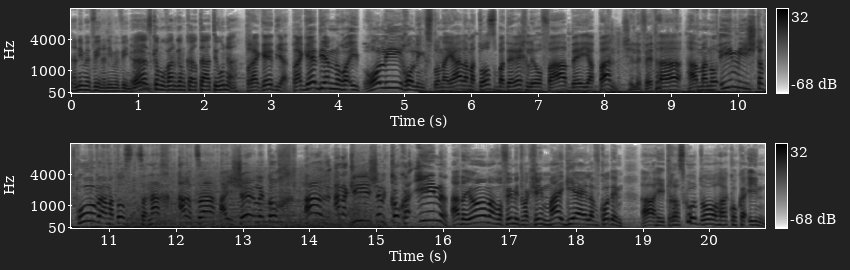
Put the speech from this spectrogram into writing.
אני מבין, אני מבין. כן. ואז כמובן גם קרתה התאונה. טרגדיה, טרגדיה נוראית. רולי רולינגסטון היה על המטוס בדרך להופעה ביפן, שלפתע המנועים השתתקו והמטוס צנח ארצה הישר לתוך הר ענקי של קוקאין! עד היום הרופאים מתווכחים מה הגיע אליו קודם, ההתרסקות או הקוקאין.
